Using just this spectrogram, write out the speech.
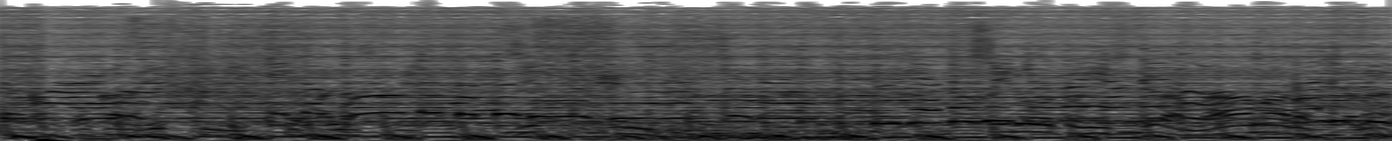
ここから一気に引き離して実験素人にしてはまあまあだったな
